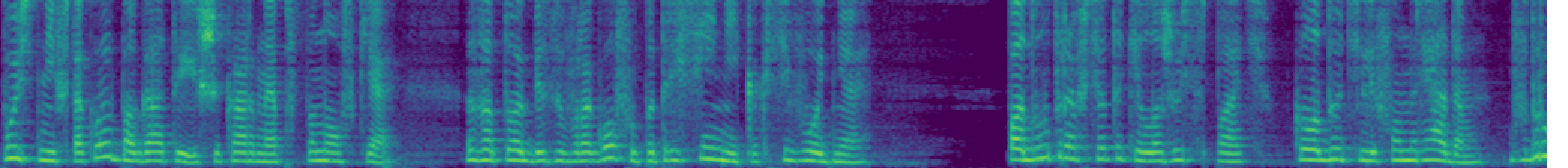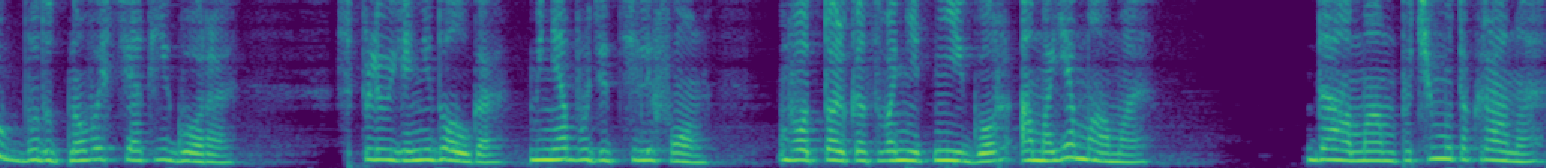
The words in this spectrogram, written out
Пусть не в такой богатой и шикарной обстановке, зато без врагов и потрясений, как сегодня. Под утро все-таки ложусь спать. Кладу телефон рядом. Вдруг будут новости от Егора. Сплю я недолго. Меня будет телефон. Вот только звонит не Егор, а моя мама. «Да, мам, почему так рано?»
